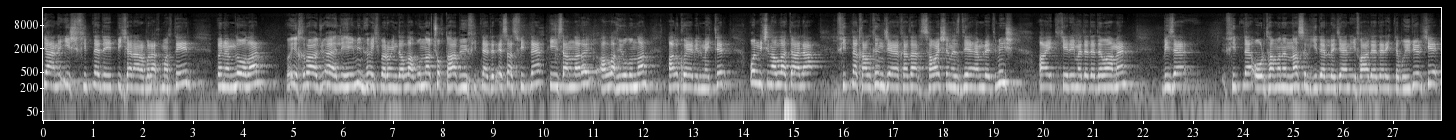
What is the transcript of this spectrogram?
Yani iş fitne deyip bir kenara bırakmak değil, önemli olan ve ihracu ehlihi minhu ekberu indallah. Bunlar çok daha büyük fitnedir. Esas fitne insanları Allah yolundan alıkoyabilmektir. Onun için Allah Teala fitne kalkıncaya kadar savaşınız diye emretmiş. Ayet-i kerimede de devamen bize fitne ortamının nasıl giderileceğini ifade ederek de buyuruyor ki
